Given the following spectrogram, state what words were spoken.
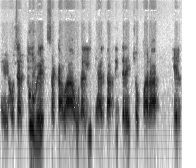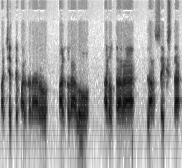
eh, José Altuve sacaba una línea al jardín derecho para que el machete Maldonado, Maldonado anotara la sexta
